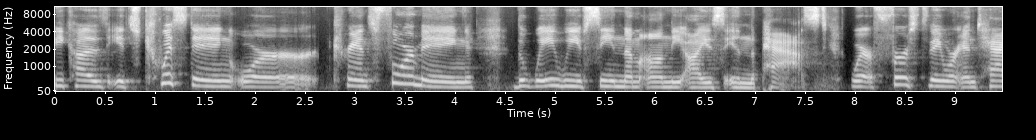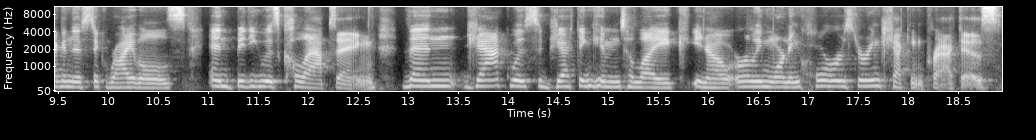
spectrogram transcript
because it's twisting or transforming the way we've seen them on the ice in the past, where first they were antagonistic rivals and Bitty was collapsing. Then Jack was subjecting him to like, you know, early morning horrors during checking practice.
